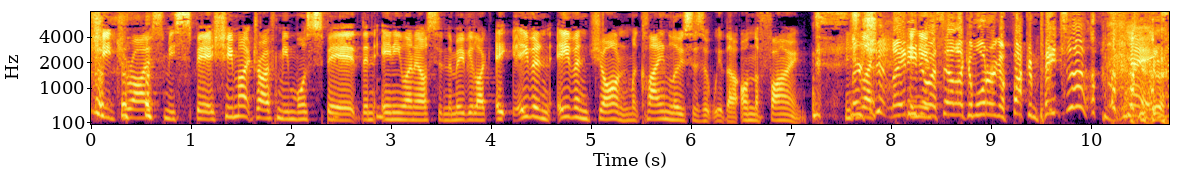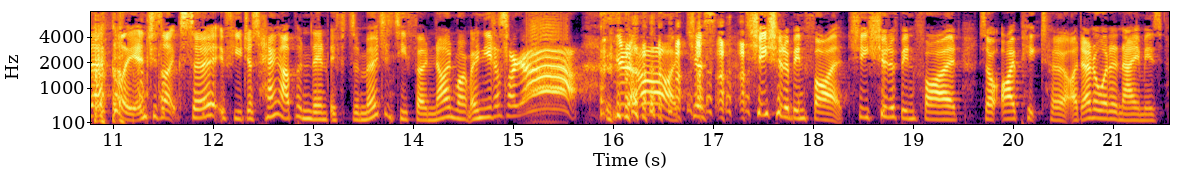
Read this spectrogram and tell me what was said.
She drives me spare. She might drive me more spare than anyone else in the movie. Like e- even even John McClane loses it with her on the phone. And she's No like, shit, lady, do you-" I sound like I'm ordering a fucking pizza? Yeah, exactly. And she's like, "Sir, if you just hang up and then if it's emergency, phone nine one." And you're just like, "Ah!" You know, oh, just she should have been fired. She should have been fired. So I picked her. I don't know what her name is, but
